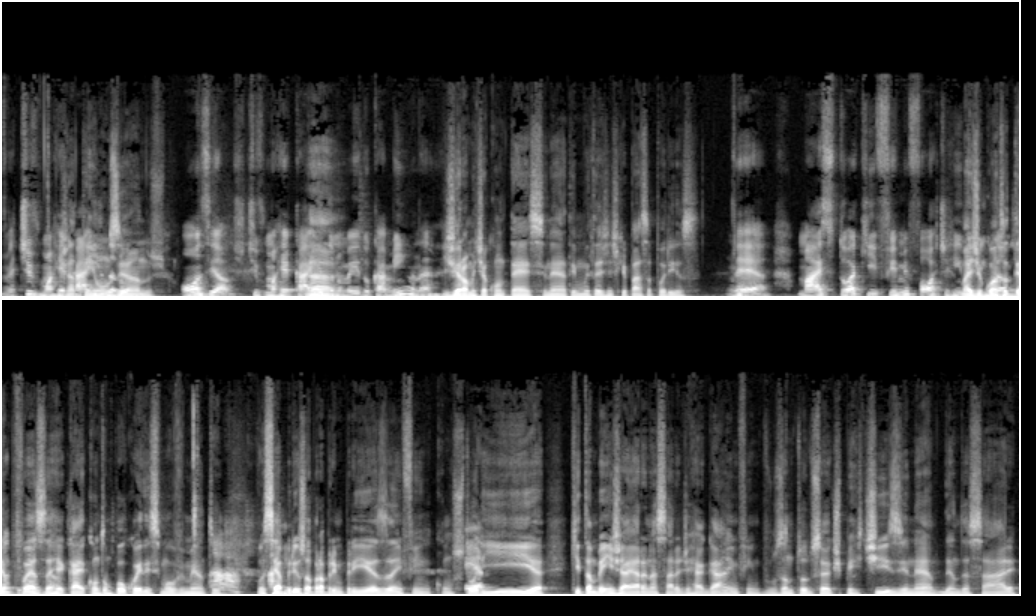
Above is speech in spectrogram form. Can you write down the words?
Eu tive uma recaída. Já tem 11 no... anos. 11 anos. Tive uma recaída Ah. no meio do caminho, né? Geralmente acontece, né? Tem muita gente que passa por isso. É, mas estou aqui, firme e forte, rindo. Mas de quanto tempo tem foi 11 essa recaída? Conta um pouco aí desse movimento. Ah, Você abriu sua própria empresa, enfim, consultoria, É. que também já era nessa área de RH, enfim, usando todo o seu expertise, né, dentro dessa área.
